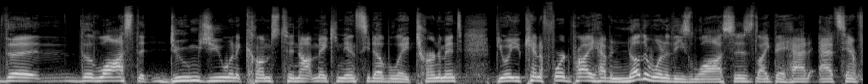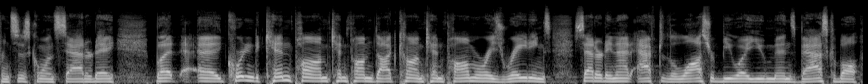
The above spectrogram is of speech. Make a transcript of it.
the the loss that dooms you when it comes to not making the NCAA tournament. BYU can't afford to probably have another one of these losses like they had at San Francisco on Saturday. But uh, according to KenPom, KenPom.com, Ken Pomeroy's ratings Saturday night after the loss for BYU men's basketball,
